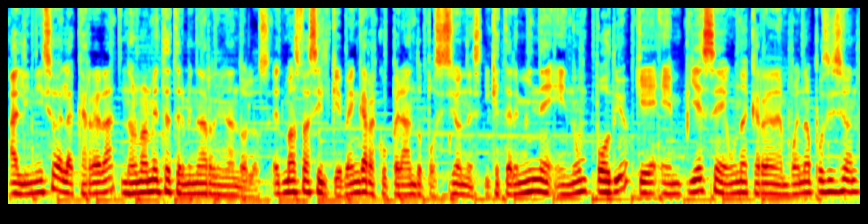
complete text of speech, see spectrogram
al inicio de la carrera normalmente termina arruinándolos. Es más fácil que venga recuperando posiciones y que termine en un podio que empiece una carrera en buena posición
